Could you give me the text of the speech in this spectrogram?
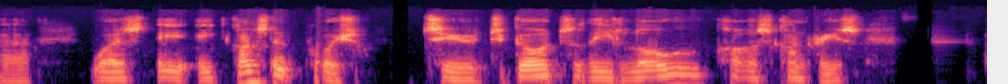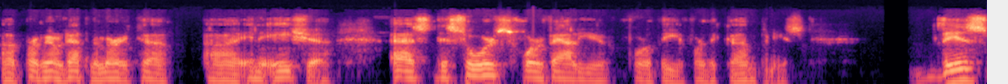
uh, was a, a constant push to to go to the low cost countries, primarily Latin America in Asia, as the source for value for the for the companies. This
